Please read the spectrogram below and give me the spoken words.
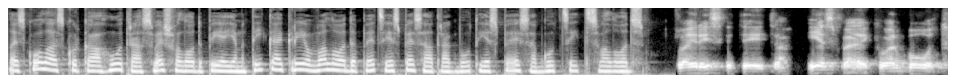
lai skolās, kur kā otrā svešvaloda pieejama tikai krievu valoda, pēc iespējas ātrāk būtu iespējas apgūt citas valodas vai ir izskatīta iespēja, ka varbūt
